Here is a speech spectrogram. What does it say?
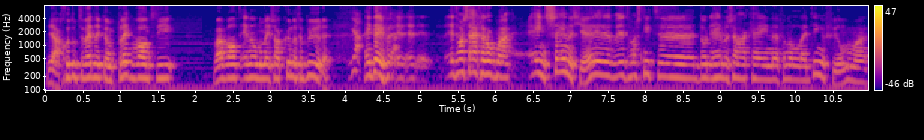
ja, goed om te weten dat ik op een plek woont die, waar wel het een en ander mee zou kunnen gebeuren. Ja. Hey Dave, eh, eh, het was eigenlijk ook maar één scènetje. Het was niet eh, door die hele zaak heen eh, van allerlei dingen filmen, maar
